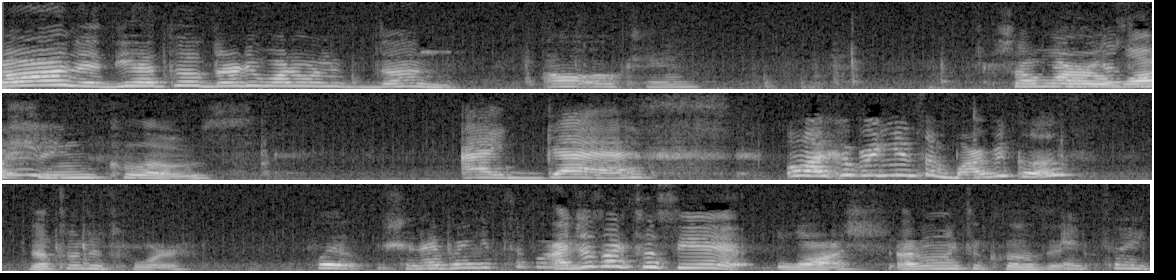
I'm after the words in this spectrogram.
on, it, you have to dirty water when it's done. Oh, okay. So we're washing clothes. I guess. Oh, I could bring in some Barbie clothes. That's what it's for. Wait, should I bring it to Barbie? I just like to see it wash. I don't like to close it. It's like.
